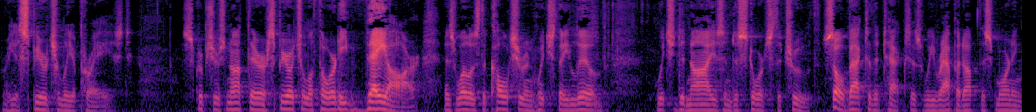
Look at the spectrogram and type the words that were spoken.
for he is spiritually appraised. Scripture's not their spiritual authority, they are, as well as the culture in which they live, which denies and distorts the truth. So, back to the text as we wrap it up this morning.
